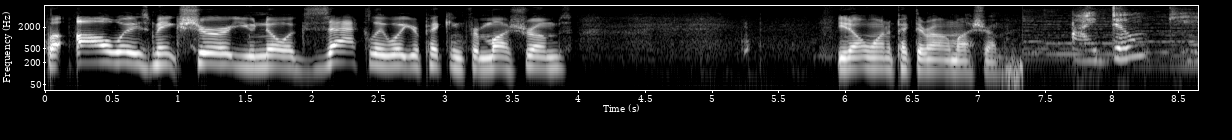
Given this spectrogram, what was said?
But always make sure you know exactly what you're picking for mushrooms. You don't want to pick the wrong mushroom. I don't care.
